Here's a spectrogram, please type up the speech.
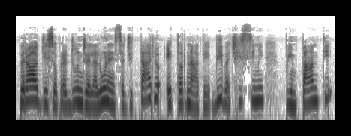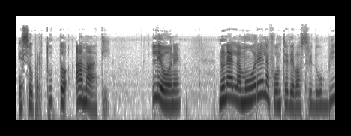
Per oggi sopraggiunge la luna in Sagittario e tornate vivacissimi, pimpanti e soprattutto amati. Leone. Non è l'amore la fonte dei vostri dubbi,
